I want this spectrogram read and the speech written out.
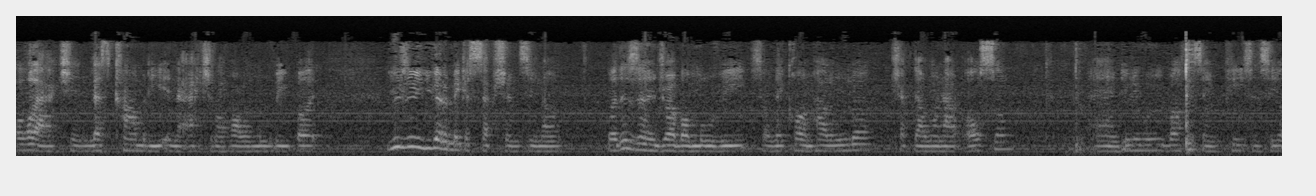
all action, less comedy in the action or horror movie, but usually you gotta make exceptions, you know. But this is an enjoyable movie, so they call him Hallelujah. Check that one out also. And do the movie buff, saying peace and see you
